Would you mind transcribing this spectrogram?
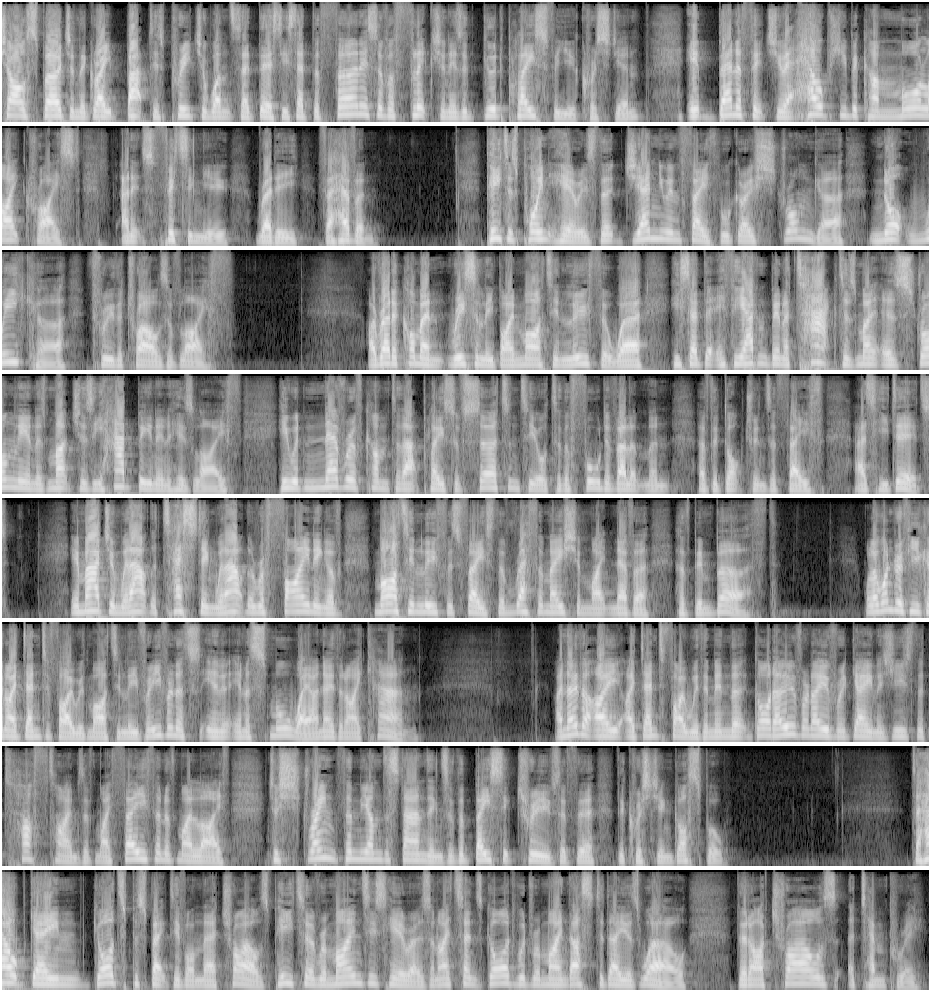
Charles Spurgeon, the great Baptist preacher, once said this. He said, The furnace of affliction is a good place for you, Christian. It benefits you, it helps you become more like Christ, and it's fitting you ready for heaven. Peter's point here is that genuine faith will grow stronger, not weaker, through the trials of life. I read a comment recently by Martin Luther where he said that if he hadn't been attacked as, mu- as strongly and as much as he had been in his life, he would never have come to that place of certainty or to the full development of the doctrines of faith as he did. Imagine without the testing, without the refining of Martin Luther's faith, the Reformation might never have been birthed. Well, I wonder if you can identify with Martin Luther, even in a, in a small way. I know that I can. I know that I identify with him in that God over and over again has used the tough times of my faith and of my life to strengthen the understandings of the basic truths of the, the Christian gospel. To help gain God's perspective on their trials, Peter reminds his hearers, and I sense God would remind us today as well, that our trials are temporary.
